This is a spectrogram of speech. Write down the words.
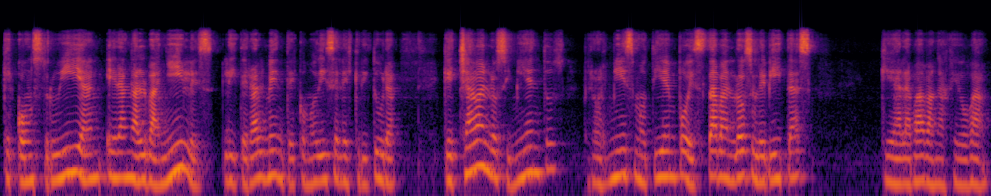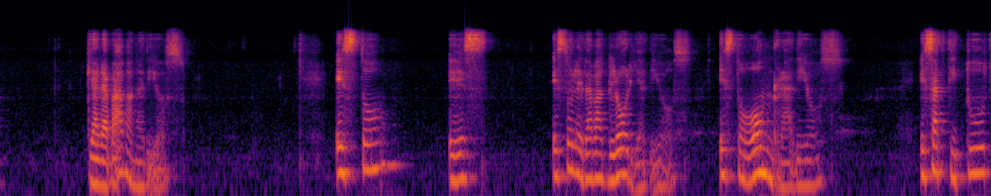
que construían, eran albañiles, literalmente, como dice la escritura, que echaban los cimientos, pero al mismo tiempo estaban los levitas que alababan a Jehová, que alababan a Dios. Esto es, esto le daba gloria a Dios, esto honra a Dios. Esa actitud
